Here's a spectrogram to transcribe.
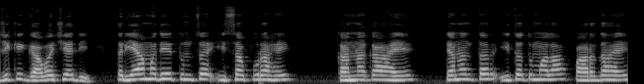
जी की गावाची यादी तर यामध्ये तुमचं इसापूर आहे कानाका आहे त्यानंतर इथं तुम्हाला पारधा आहे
